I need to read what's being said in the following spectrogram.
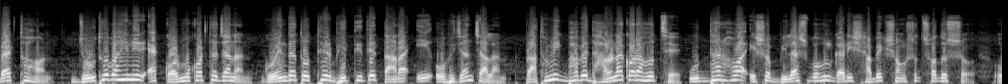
ব্যর্থ হন। যৌথ বাহিনীর এক কর্মকর্তা জানান, গোয়েন্দা তথ্যের ভিত্তিতে তারা এ অভিযান চালান। প্রাথমিকভাবে ধারণা করা হচ্ছে, উদ্ধার হওয়া এসব বিলাসবহুল গাড়ি সাবেক সংসদ সদস্য ও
